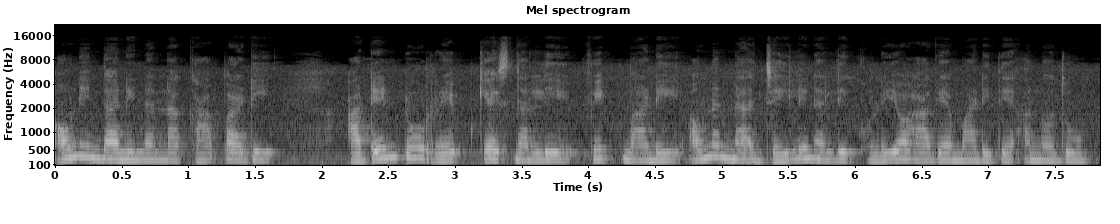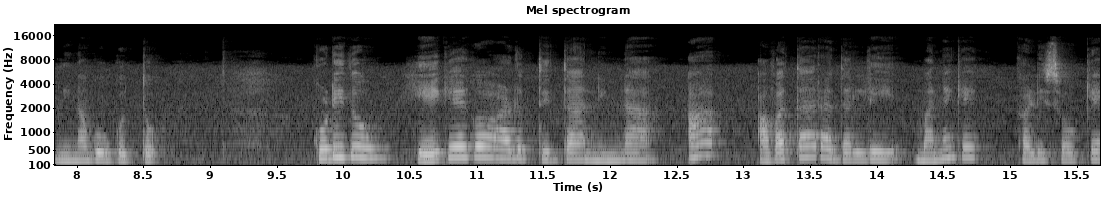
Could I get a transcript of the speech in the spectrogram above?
ಅವನಿಂದ ನಿನ್ನನ್ನು ಕಾಪಾಡಿ ಅಟೆಂಟು ರೇಪ್ ಕೇಸ್ನಲ್ಲಿ ಫಿಟ್ ಮಾಡಿ ಅವನನ್ನು ಜೈಲಿನಲ್ಲಿ ಕೊಳೆಯೋ ಹಾಗೆ ಮಾಡಿದೆ ಅನ್ನೋದು ನಿನಗೂ ಗೊತ್ತು. ಕುಡಿದು ಹೇಗೇಗೋ ಆಡುತ್ತಿದ್ದ ನಿನ್ನ ಆ ಅವತಾರದಲ್ಲಿ ಮನೆಗೆ ಕಳಿಸೋಕೆ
